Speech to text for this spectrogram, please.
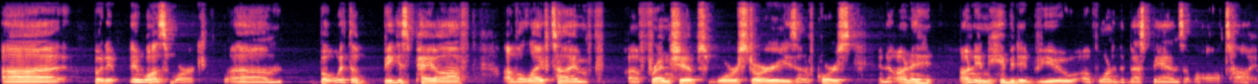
Uh, but it, it was work. Um, but with the biggest payoff of a lifetime of friendships, war stories, and of course, an un- uninhibited view of one of the best bands of all time.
